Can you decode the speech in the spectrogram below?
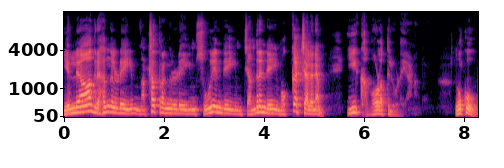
എല്ലാ ഗ്രഹങ്ങളുടെയും നക്ഷത്രങ്ങളുടെയും സൂര്യന്റെയും ചന്ദ്രന്റെയും ഒക്കെ ചലനം ഈ ഖഗോളത്തിലൂടെയാണ്. നോക്കൂ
